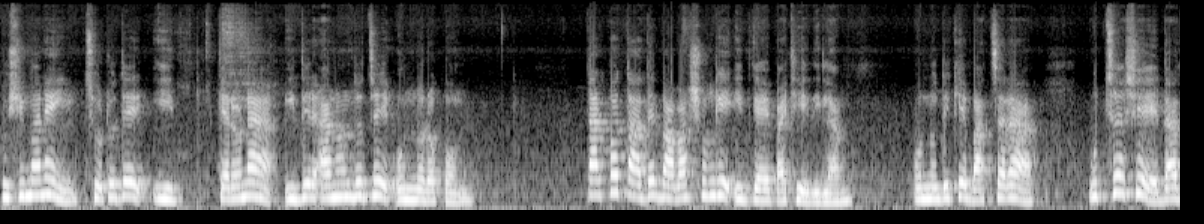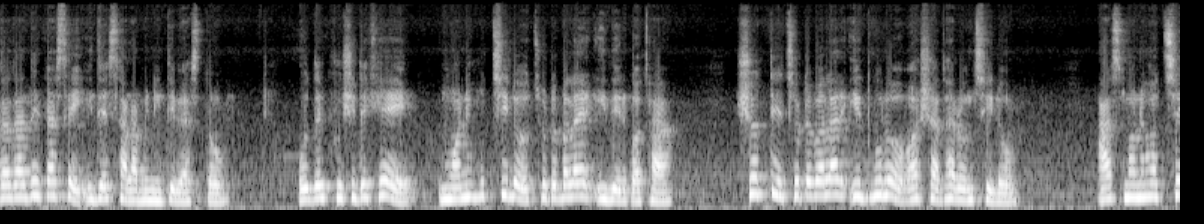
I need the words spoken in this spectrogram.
খুশি মানেই ছোটদের ঈদ, কেননা ঈদের আনন্দ যে অন্যরকম। তারপর তাদের বাবার সঙ্গে ঈদগাহে পাঠিয়ে দিলাম। অন্যদিকে বাচ্চারা উচ্ছ্বাসে দাদা দাদির কাছে ঈদের সালামি নিতে ব্যস্ত। ওদের খুশি দেখে মনে হচ্ছিল ছোটবেলার ঈদের কথা। সত্যি ছোটবেলার ঈদগুলো অসাধারণ ছিল। আজ মনে হচ্ছে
